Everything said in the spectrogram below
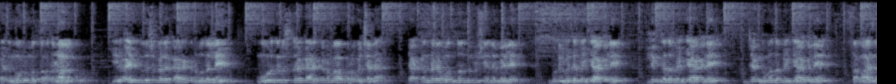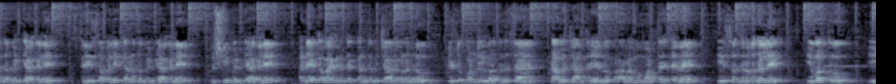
ಹದಿಮೂರು ಮತ್ತು ಹದಿನಾಲ್ಕು. ಈ ಐದು ದಿವಸಗಳ ಕಾರ್ಯಕ್ರಮದಲ್ಲಿ ಮೂರು ದಿವಸದ ಕಾರ್ಯಕ್ರಮ ಪ್ರವಚನ. ಯಾಕಂದರೆ ಒಂದೊಂದು ವಿಷಯದ ಮೇಲೆ ಗುರುವಿನ ಬಗ್ಗೆ ಆಗಲಿ, ಲಿಂಗದ ಬಗ್ಗೆ ಆಗಲಿ, ಜಂಗಮದ ಬಗ್ಗೆ ಆಗಲಿ, ಸಮಾಜದ ಬಗ್ಗೆ ಆಗಲಿ, ಸ್ತ್ರೀ ಸಬಲೀಕರಣದ ಬಗ್ಗೆ ಆಗಲಿ, ಕೃಷಿ ಬಗ್ಗೆ ಆಗಲಿ, ಅನೇಕವಾಗಿರತಕ್ಕಂಥ ವಿಚಾರಗಳನ್ನು ಇಟ್ಟುಕೊಂಡು ಇವತ್ತು ದಿವಸ ನಾವು ಜಾತ್ರೆಯನ್ನು ಪ್ರಾರಂಭ ಮಾಡ್ತಾ ಇದ್ದೇವೆ. ಈ ಸಂದರ್ಭದಲ್ಲಿ ಇವತ್ತು ಈ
